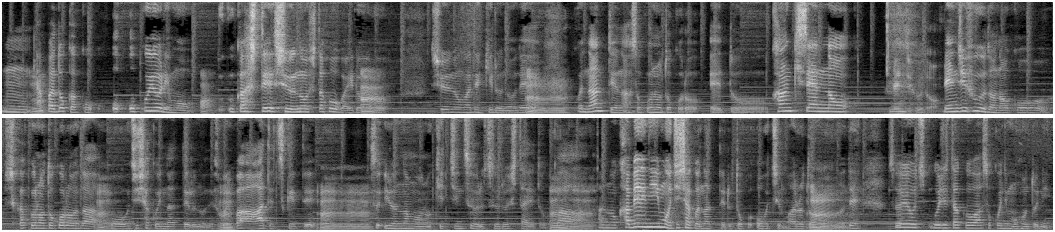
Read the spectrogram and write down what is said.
うんうんやっぱどっかこうお置くよりもうん。浮かして収納した方がいろいうんろ収納ができるので、うんうん。これなんていうの？あそこのところえっ、と換気扇のレンジフード。レンジフードのこう四角のところがうんこう磁石になってるので、そこにバーってつけて、うんうん。ついろんなものをキッチンツール吊るしたりとか、うんうんあの壁にも磁石になってるとこお家もあると思うので、そういうご自宅はそこにも本当に。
